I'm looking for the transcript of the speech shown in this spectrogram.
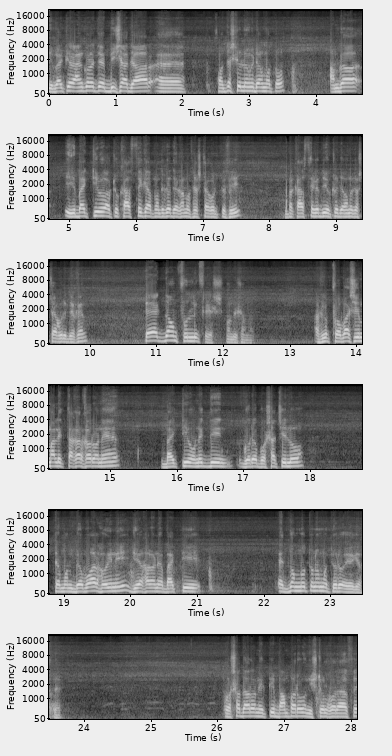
এই বাইকটি রান করেছে বিশ হাজার পঞ্চাশ কিলোমিটার মতো। আমরা এই বাইকটিও একটু কাছ থেকে আপনাদেরকে দেখানোর চেষ্টা করতেছি। আমরা কাছ থেকে দিয়ে একটু দেখানোর চেষ্টা করে, দেখেন। একদম ফুললি ফ্রেশ কন্ডিশনার আসলে প্রবাসী মালিক থাকার কারণে বাইকটি অনেক দিন ঘরে বসা ছিল। তেমন ব্যবহার হয়নি, যে কারণে বাইকটি একদম নতুনের মতো রয়ে গেছে। অসাধারণ একটি বাম্পারও ইনস্টল করা আছে।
